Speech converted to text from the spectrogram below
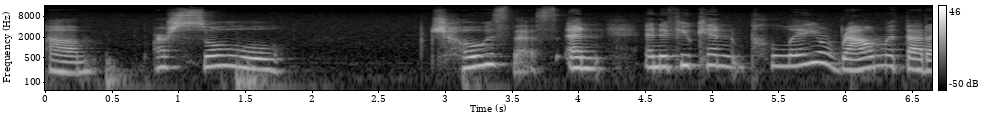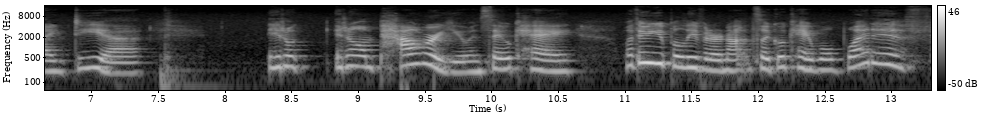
um, our soul chose this. And and if you can play around with that idea, it'll it'll empower you and say, okay, whether you believe it or not, it's like, okay, well, what if,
